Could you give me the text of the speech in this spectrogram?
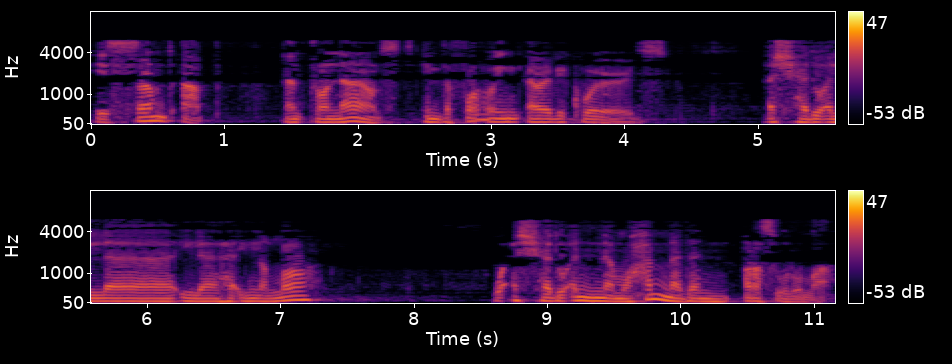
is summed up and pronounced in the following Arabic words أشهد أن لا إله إلا الله وأشهد أن محمدا رسول الله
